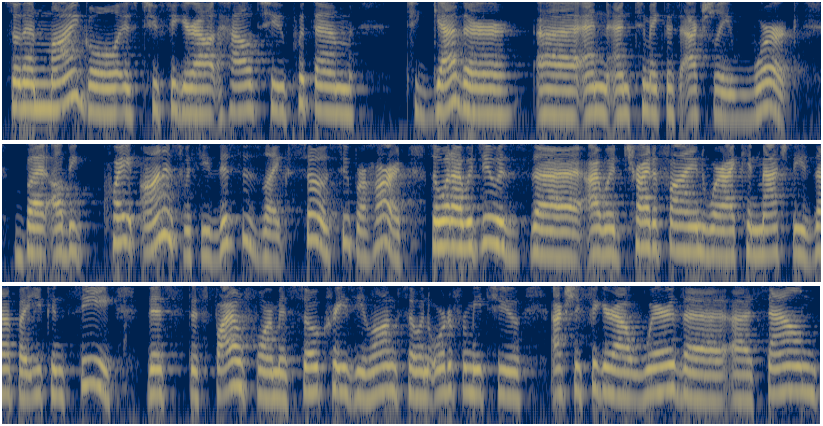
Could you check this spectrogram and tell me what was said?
So then my goal is to figure out how to put them together uh, and and to make this actually work. But I'll be quite honest with you, this is like so super hard. So what I would do is uh, I would try to find where I can match these up. But you can see this this file form is so crazy long. So in order for me to actually figure out where the uh, sound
